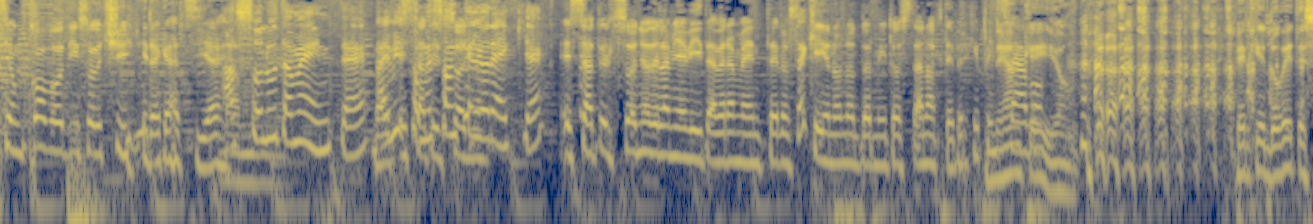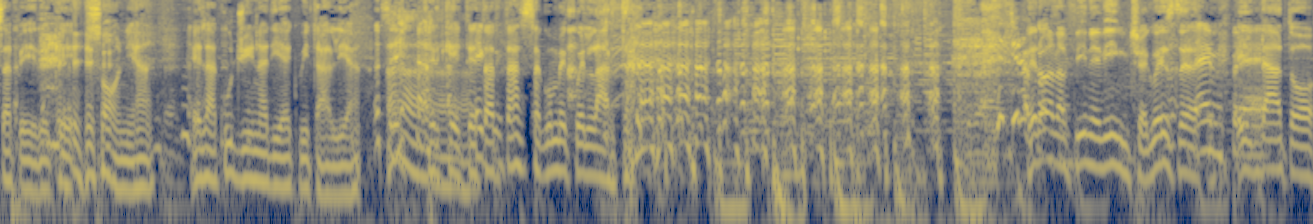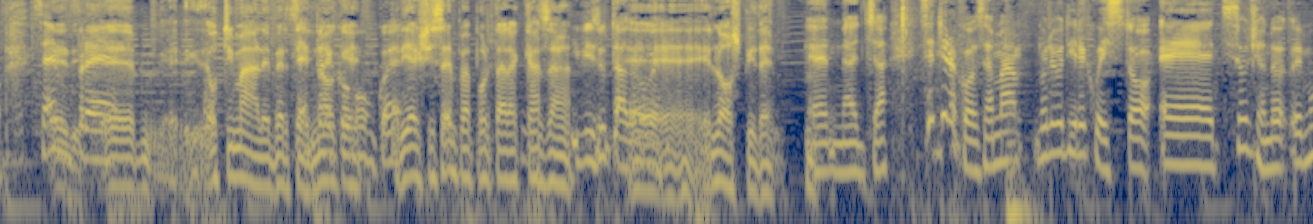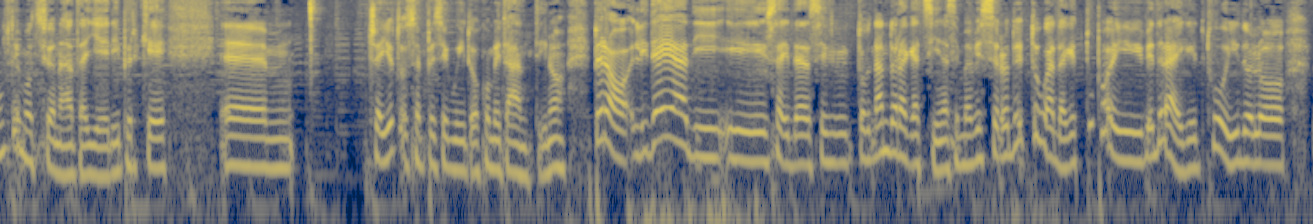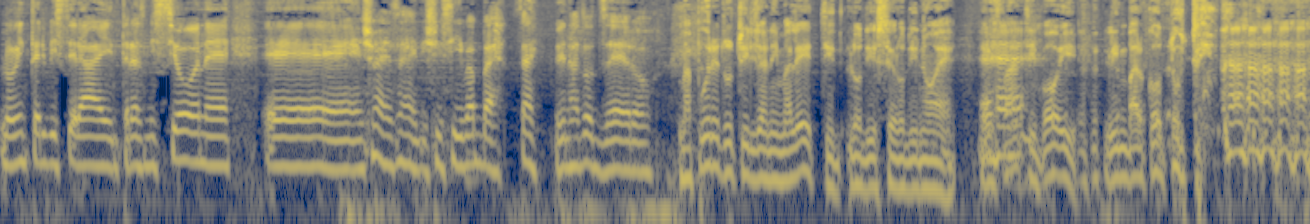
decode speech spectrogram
Questo è un covo di solcini, ragazzi. Eh. Assolutamente. Ma Hai è visto? Ho messo anche sogno- le orecchie? È stato il sogno della mia vita, veramente. Lo sai che io non ho dormito stanotte perché pensavo. Neanche io. perché dovete sapere che Sonia è la cugina di Equitalia. Perché te tartassa come quell'altra. Però cosa. alla fine vince, questo è Sempre. il dato Sempre. eh, eh, ottimale per te, Sempre no? e comunque. riesci sempre a portare a casa Il risultato eh, l'ospite. Mannaggia. Senti una cosa, ma volevo dire questo. eh, ti sto dicendo, è molto emozionata ieri perché. ehm, cioè io ti ho sempre seguito come tanti, no? Però l'idea di, eh, sai, da, se, tornando ragazzina, se mi avessero detto guarda che tu poi vedrai che il tuo idolo lo intervisterai in trasmissione, eh, cioè sai, dici sì, vabbè, sai, Renato Zero, Ma pure tutti gli animaletti lo dissero di Noè. E Eh. infatti poi li imbarcò tutti.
